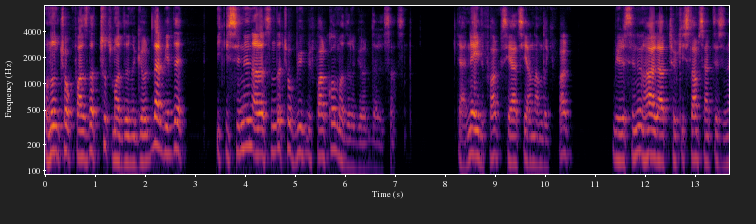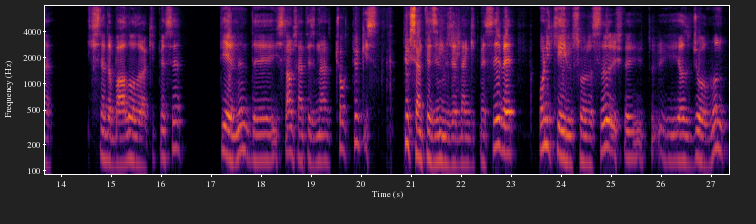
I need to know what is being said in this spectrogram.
onun çok fazla tutmadığını gördüler. Bir de ikisinin arasında çok büyük bir fark olmadığını gördüler esasında. Yani neydi fark? Siyasi anlamdaki fark. Birisinin hala Türk İslam sentezine ikisine de bağlı olarak gitmesi, diğerinin de İslam sentezinden çok Türk Türk sentezinin üzerinden gitmesi ve 12 Eylül sonrası işte Yazıcıoğlu'nun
